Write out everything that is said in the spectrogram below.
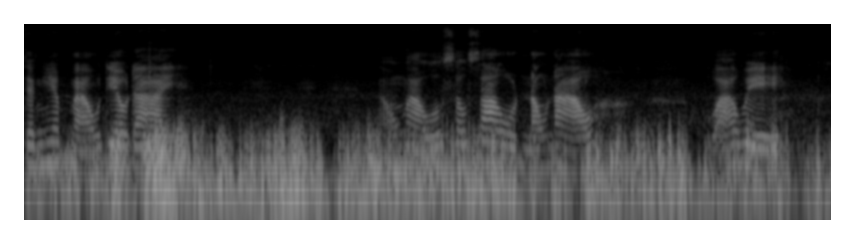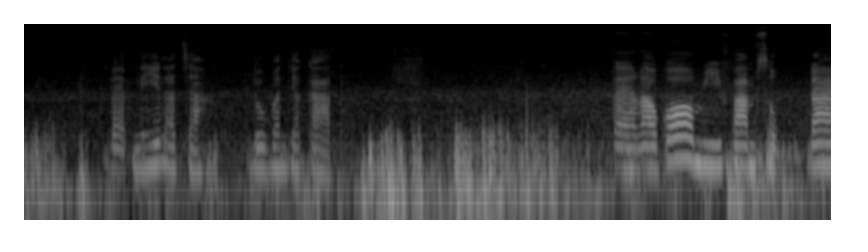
จะเงียบเหงาเดียวดาย เหงาเศร้าเศร้าหนาวหนาวว้าเว แบบนี้ละจ้ะ ดูบรรยากาศ แต่เราก็มีความสุขได้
